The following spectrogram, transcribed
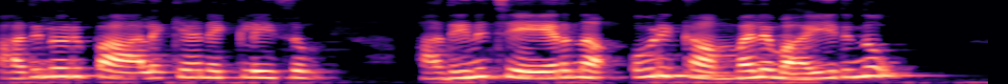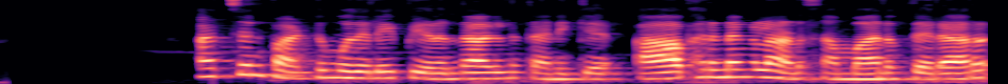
അതിലൊരു പാലയ്ക്ക നെക്ലേസും അതിന് ചേർന്ന ഒരു കമ്മലുമായിരുന്നു. അച്ഛൻ പണ്ട് മുതലേ പിറന്നാളിന് തനിക്ക് ആഭരണങ്ങളാണ് സമ്മാനം തരാറ്.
